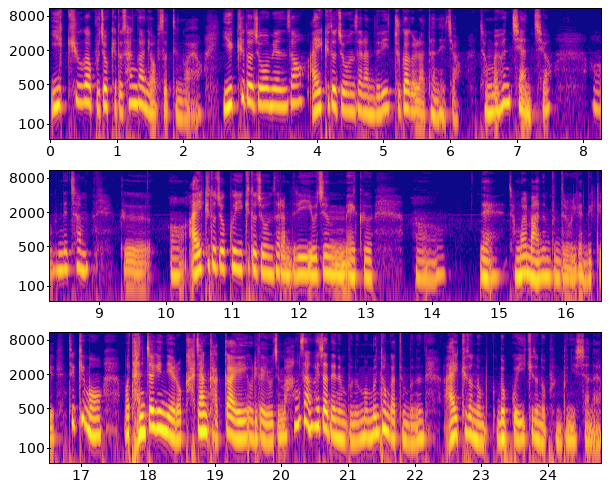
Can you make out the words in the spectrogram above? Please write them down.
EQ가 부족해도 상관이 없었던 거예요. EQ도 좋으면서 IQ도 좋은 사람들이 두각을 나타내죠. 정말 흔치 않지요. 어, 근데 참, 그, 어, IQ도 좋고 EQ도 좋은 사람들이 요즘에 그, 어, 네, 정말 많은 분들 우리가 느낄, 특히 뭐, 뭐 단적인 예로 가장 가까이 우리가 요즘 항상 회자되는 분은, 뭐 문통 같은 분은 IQ도 높, 높고 EQ도 높은 분이시잖아요.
